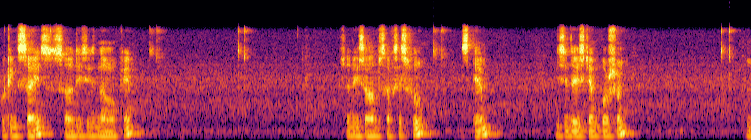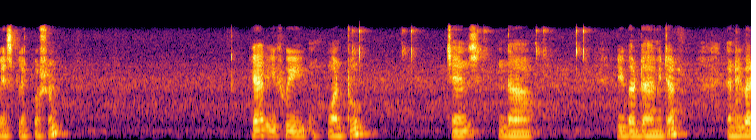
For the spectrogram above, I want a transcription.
footing size. So this is now okay. So this is all successful. Stem. This is the stem portion. Base plate portion here if we want to change the rebar diameter and rebar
